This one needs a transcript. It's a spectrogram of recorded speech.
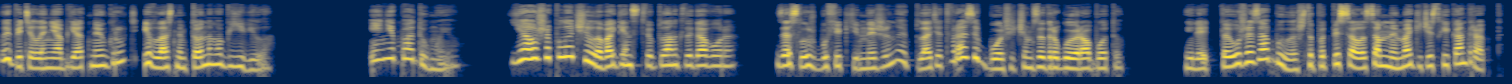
выпятила необъятную грудь и властным тоном объявила. «И не подумаю. Я уже получила в агентстве бланк договора. За службу фиктивной женой платят в разы больше, чем за другую работу. Или ты уже забыла, что подписала со мной магический контракт?»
